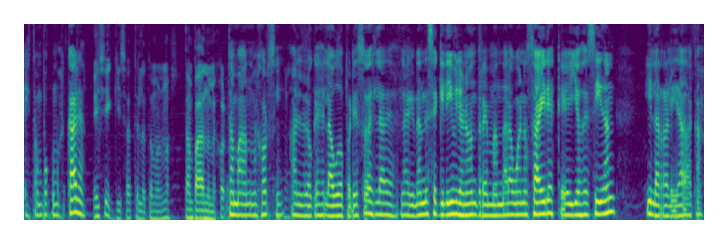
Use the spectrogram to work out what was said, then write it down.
está un poco más cara. Y sí, quizás te la toman más. Están pagando mejor. Están pagando mejor, sí, a lo que es el laudo. Por eso es la, la gran desequilibrio, ¿no? Entre mandar a Buenos Aires, que ellos decidan, y la realidad acá.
